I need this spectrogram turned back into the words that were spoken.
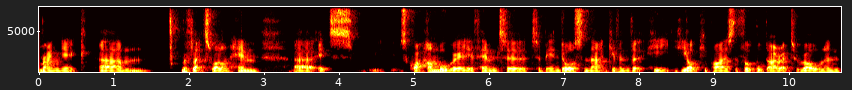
Rangnick um, reflects well on him. Uh, it's it's quite humble, really, of him to to be endorsing that, given that he he occupies the football director role. And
